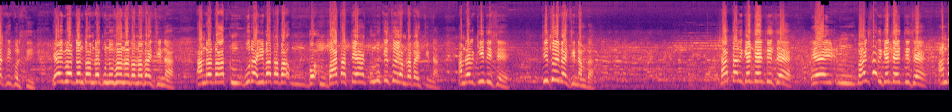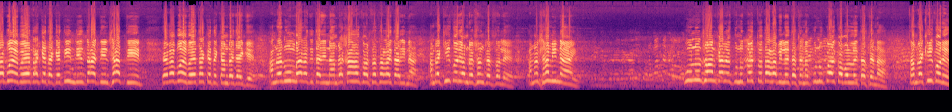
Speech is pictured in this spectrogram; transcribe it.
চাকরি করছি। এই পর্যন্ত আমরা কোনো ভাওনা দানা পাইছি না। আমরা বাত বুড়াহি বাতা বাত আর টেয়া কোনো কিছুই আমরা পাইছি না। আমরা কি দিছে? কিছুই পাইছি না আমরা। সাত তারিখে ডেট দিছে। এই বাইশ তারিখে ডেট দিছে। আমরা বয়ে বয়ে থাকে থাকে তিন দিন, চার দিন, সাত দিন। এবার বয়ে বয়ে থাকে থেকে আমরা যাই গে। আমরা রুম ভাড়া দিতে পারি না, আমরা খাওয়া খরচা চালাই পারি না। আমরা কি করি আমরা সংসার চলে? আমার স্বামী নাই। কোনো সরকারে কোনো তথ্য তালাবি লইতাছে না, কোনো কয় খবর লইতাছে না। আমরা কি করি?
